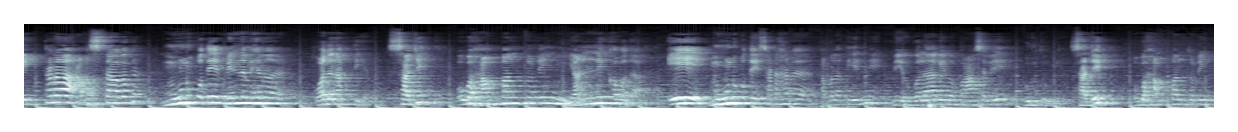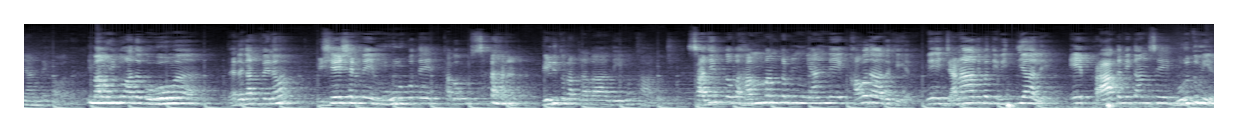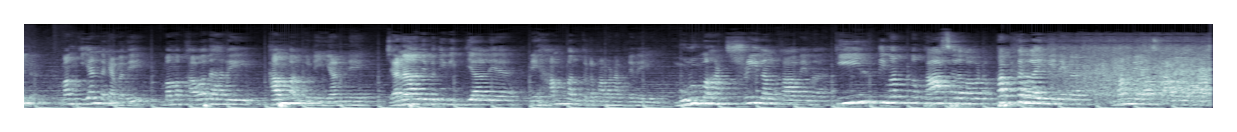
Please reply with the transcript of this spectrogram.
එක්තරා අවස්ථාවක මුහුණු පොතේ මෙන්න මෙහෙම වදනක් තියෙනවා. සජිත් ඔබ හම්බන්තොටින් යන්නේ කවදා? ඒ මුහුණු පොතේ සටහන තබලා තියෙන්නේ මේ ඔබලාගේම පාසලේ ගුරුතුමිය. සජිත් ඔබ හම්බන්තොටින් යන්නේ කවදා? ඉතින් මම හිතුවා අද බොහොම වැදගත් වෙනවා. විශේෂයෙන් මේ මුහුණු පොතේ තබපු සටහනට පිළිතුරක් ලබා දීම කාලෝචි. සජිත් ඔබ හම්බන්තොටින් යන්නේ කවදාද කියලා. මේ ජනාධිපති විද්‍යාලයේ ඒ ප්‍රාථමික අංශයේ ගුරුතුමියට මම කියන්න කැමතියි මම කවදා හරි හම්බන්තොටින් යන්නේ ජනාධිපති විද්‍යාලය මේ හම්බන්තොට පමණක් නෙවෙයි මුළු මහත් ශ්‍රී ලංකාවේම කීර්තිමත්ම පාසල බවට පත් කරලයි කියන එක මම මේ අවස්ථාවේ ප්‍රකාශ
